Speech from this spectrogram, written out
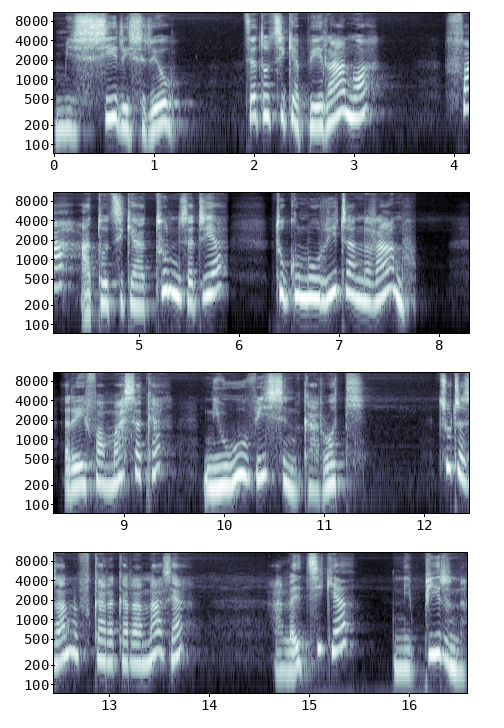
misy sira izy ireo. Tsy ataontsika be rano an, fa ataontsika atonony satria tokony ho ritra ny rano rehefa masaka ny ovy sy ny karaoty. Tsotra izany ny fikarakarana azy an! Alaintsika ny pirina,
